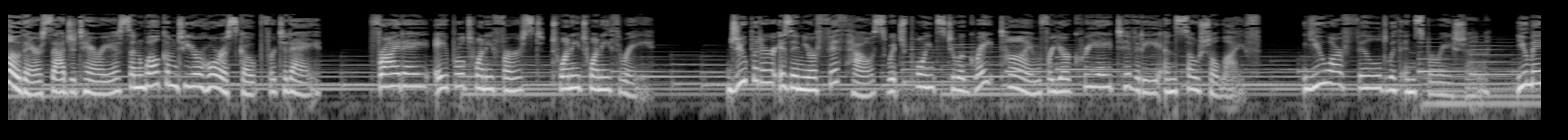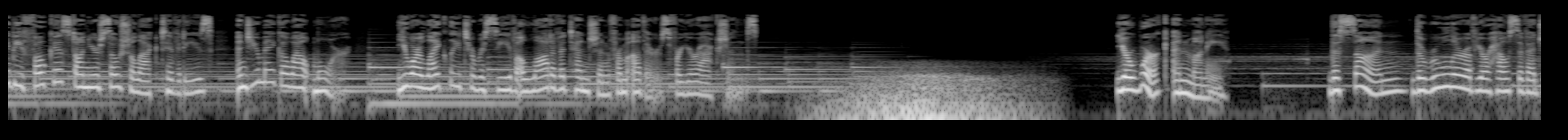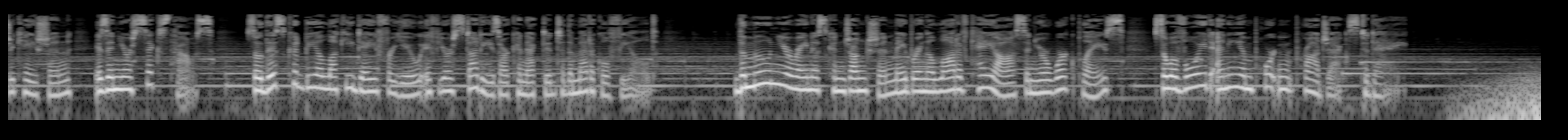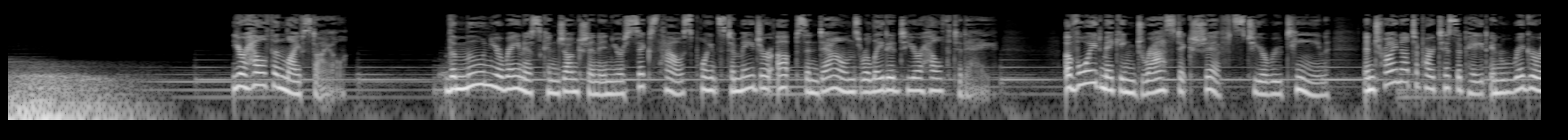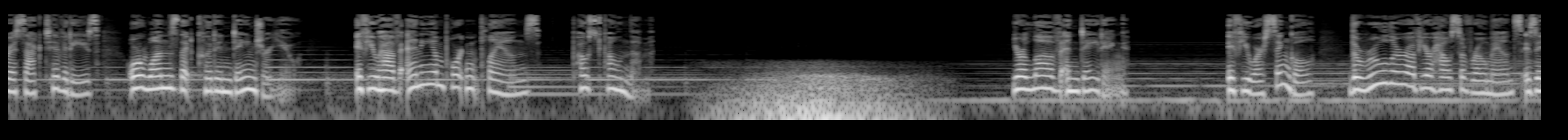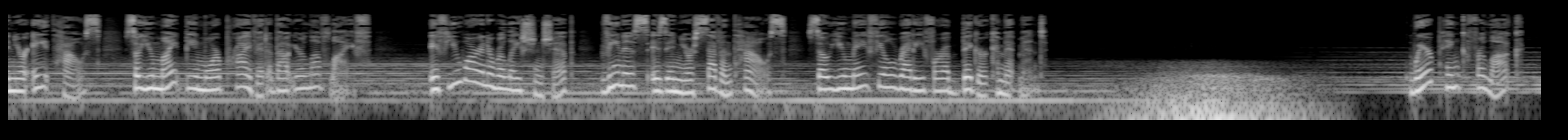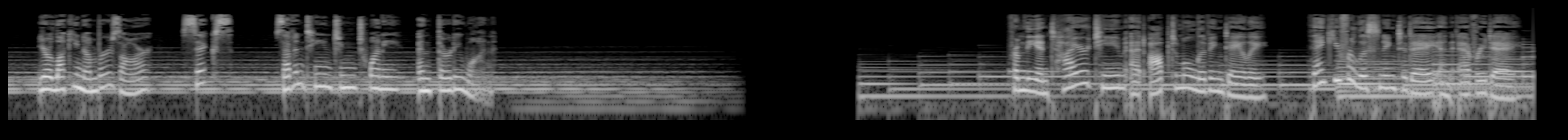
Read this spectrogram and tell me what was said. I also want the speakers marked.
Speaker 1: Hello there, Sagittarius, and welcome to your horoscope for today, Friday, April 21st, 2023. Jupiter is in your fifth house, which points to a great time for your creativity and social life. You are filled with inspiration. You may be focused on your social activities, and you may go out more. You are likely to receive a lot of attention from others for your actions. Your work and money. The sun, the ruler of your house of education, is in your sixth house, so this could be a lucky day for you if your studies are connected to the medical field. The Moon Uranus conjunction may bring a lot of chaos in your workplace, so avoid any important projects today. Your health and lifestyle. The Moon Uranus conjunction in your sixth house points to major ups and downs related to your health today. Avoid making drastic shifts to your routine and try not to participate in rigorous activities or ones that could endanger you. If you have any important plans, postpone them. Your love and dating. If you are single, the ruler of your house of romance is in your eighth house, so you might be more private about your love life. If you are in a relationship, Venus is in your seventh house, so you may feel ready for a bigger commitment. Wear pink for luck. Your lucky numbers are 6, 17, 20, and 31.
Speaker 2: From the entire team at Optimal Living Daily, thank you for listening today and every day.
